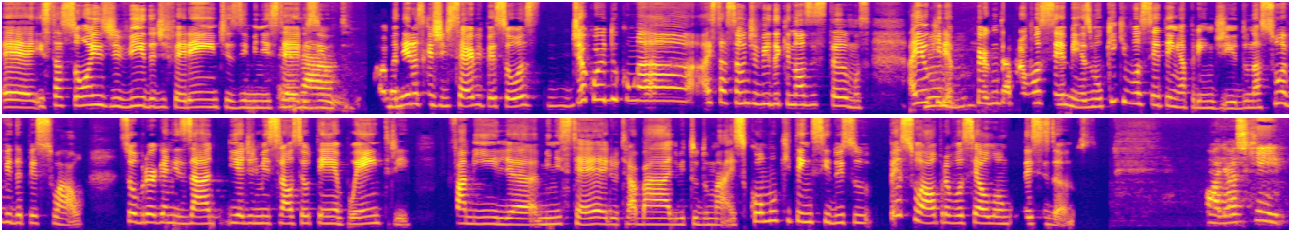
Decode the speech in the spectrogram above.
é, estações de vida diferentes e ministérios Exato. e maneiras que a gente serve pessoas de acordo com a, a estação de vida que nós estamos. Aí eu uhum. queria perguntar para você mesmo, o que, que você tem aprendido na sua vida pessoal sobre organizar e administrar o seu tempo entre família, ministério, trabalho e tudo mais? Como que tem sido isso pessoal para você ao longo desses anos? Olha, eu acho que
